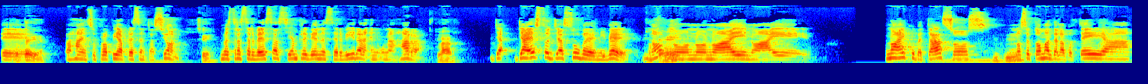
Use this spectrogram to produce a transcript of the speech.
eh. Ajá, en su propia presentación. Sí, Nuestra cerveza siempre viene servida en una jarra. claro. Ya, ya esto ya sube de nivel, ¿no? Ok. No, no, no hay, no hay, no hay cubetazos, Ujú. no se toman de la botella.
